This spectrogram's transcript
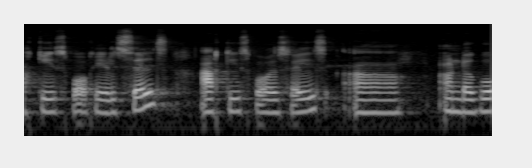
archisporal cells archisporal cells uh, undergo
